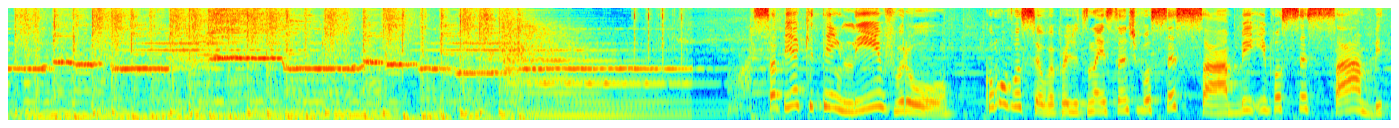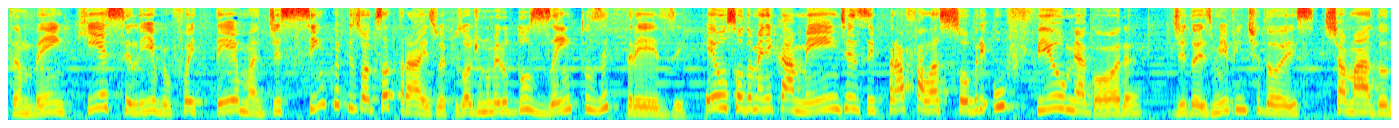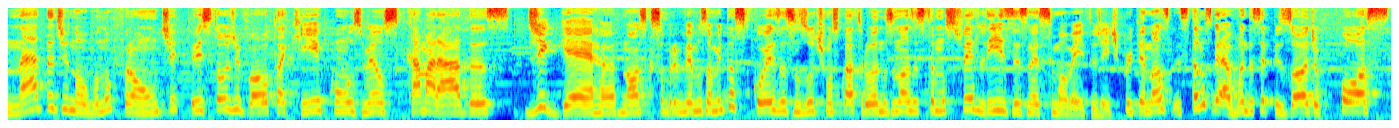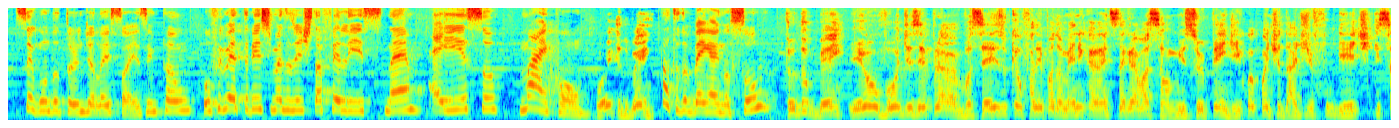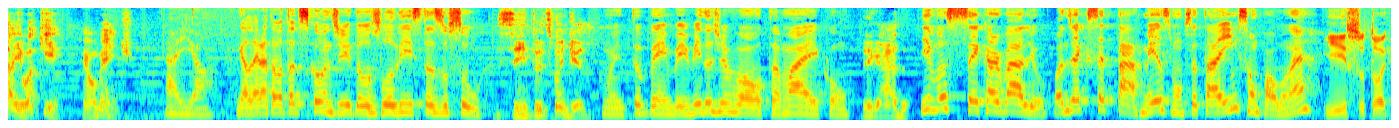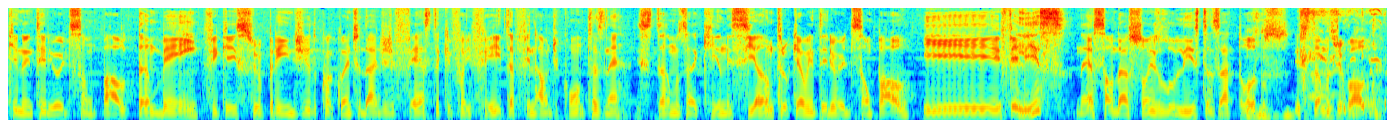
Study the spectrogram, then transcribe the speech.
Sabia que tem livro? Como você ouve Perdidos na Estante, você sabe e você sabe também que esse livro foi tema de cinco episódios atrás, o episódio número 213. Eu sou Domenica Mendes e para falar sobre o filme agora de 2022, chamado Nada de Novo no Front. Eu estou de volta aqui com os meus camaradas de guerra. Nós que sobrevivemos a muitas coisas nos últimos quatro anos, nós estamos felizes nesse momento, gente, porque nós estamos gravando esse episódio pós segundo turno de eleições. Então, o filme é triste, mas a gente tá feliz, né? É isso. Michael. Oi, tudo bem? Tá tudo bem aí no sul? Tudo bem. Eu vou dizer para vocês o que eu falei pra Domênica antes da gravação. Me surpreendi com a quantidade de foguete que saiu aqui, realmente. Aí, ó. Galera tava toda escondida, os lulistas do sul. Sim, tudo escondido. Muito bem, bem-vindo de volta, Maicon. Obrigado. E você, Carvalho? Onde é que você tá mesmo? Você tá aí em São Paulo, né? Isso, tô aqui no interior de São Paulo. Também fiquei surpreendido com a quantidade de festa que foi feita, afinal de contas, né? Estamos aqui nesse antro que é o interior de São Paulo. E feliz, né? Saudações lulistas a todos. Estamos de volta.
